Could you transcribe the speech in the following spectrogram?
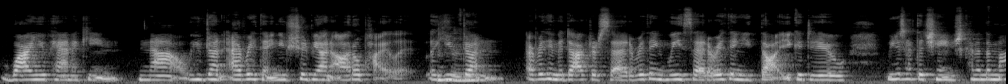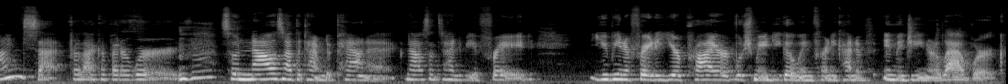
why are you panicking now you've done everything you should be on autopilot like you've done everything the doctor said everything we said everything you thought you could do we just have to change kind of the mindset for lack of a better word mm-hmm. so now is not the time to panic Now is not the time to be afraid you being afraid a year prior, which made you go in for any kind of imaging or lab work,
